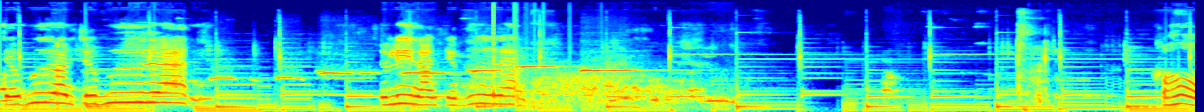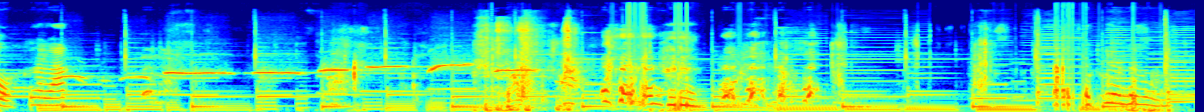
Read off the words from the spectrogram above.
เจอเพื่อนเจอเพื่อนเจอรี่นางเจอเพื่อนโอ้โหน่ารักเจอเพื่อนด้วยผม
